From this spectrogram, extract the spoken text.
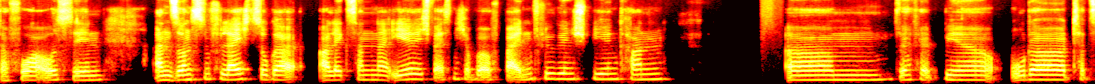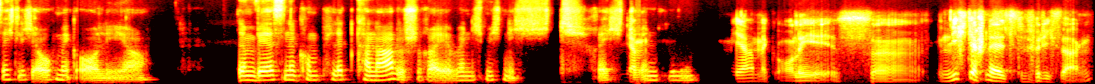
davor aussehen. Ansonsten vielleicht sogar Alexander Ehe. Ich weiß nicht, ob er auf beiden Flügeln spielen kann. Ähm, wer fällt mir? Oder tatsächlich auch McAuley, ja. Dann wäre es eine komplett kanadische Reihe, wenn ich mich nicht recht ja, entsinne. Ja, McAuley ist äh, nicht der schnellste, würde ich sagen.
